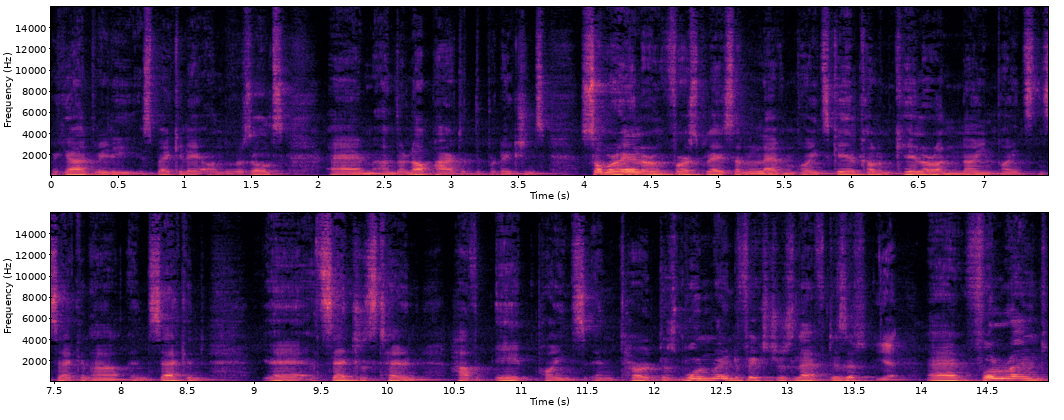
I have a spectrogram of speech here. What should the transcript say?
We can't really speculate on the results, um, and they're not part of the predictions. Summerhill are in first place on eleven points. Gale Colmcille are on nine points in second. Ha- in second, uh, Seneschalstown have eight points in third. There's one round of fixtures left, is it? Yeah. Uh, full round,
